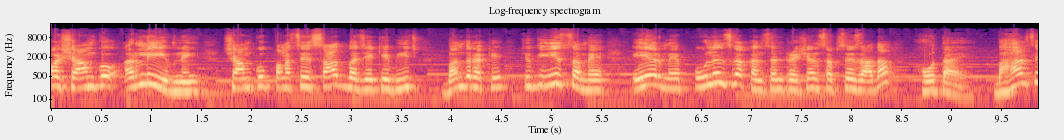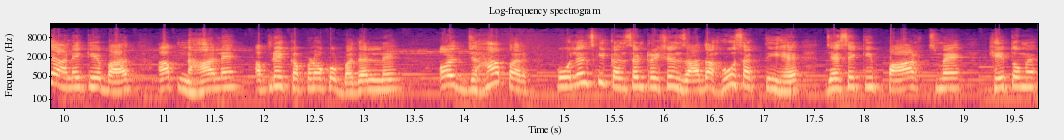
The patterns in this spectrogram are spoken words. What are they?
और शाम को अर्ली इवनिंग, शाम को पाँच से सात बजे के बीच बंद रखें, क्योंकि इस समय एयर में पोलन्स का कंसंट्रेशन सबसे ज़्यादा होता है। बाहर से आने के बाद आप नहा लें, अपने कपड़ों को बदल लें और जहाँ पर पोलन्स की कंसंट्रेशन ज़्यादा हो सकती है, जैसे कि पार्क्स में खेतों में,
